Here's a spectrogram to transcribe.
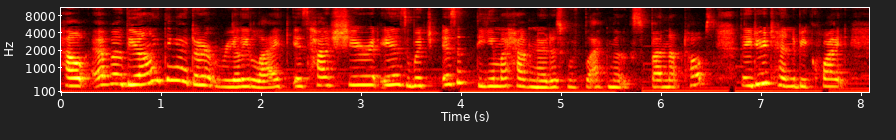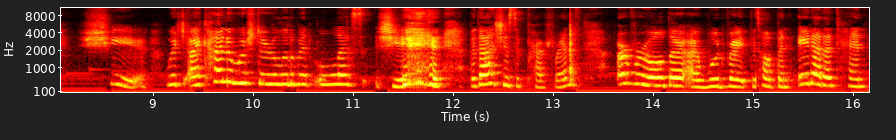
However, the only thing I don't really like is how sheer it is, which is a theme I have noticed with Black Milk's button-up tops they do tend to be quite sheer, which I kind of wish they were a little bit less sheer, but that's just a preference. Overall though, I would rate this top an 8 out of 10.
